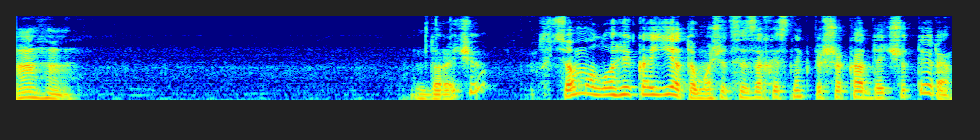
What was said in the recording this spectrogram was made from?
Угу. До речі, в цьому логіка є, тому що це захисник пішака D4.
